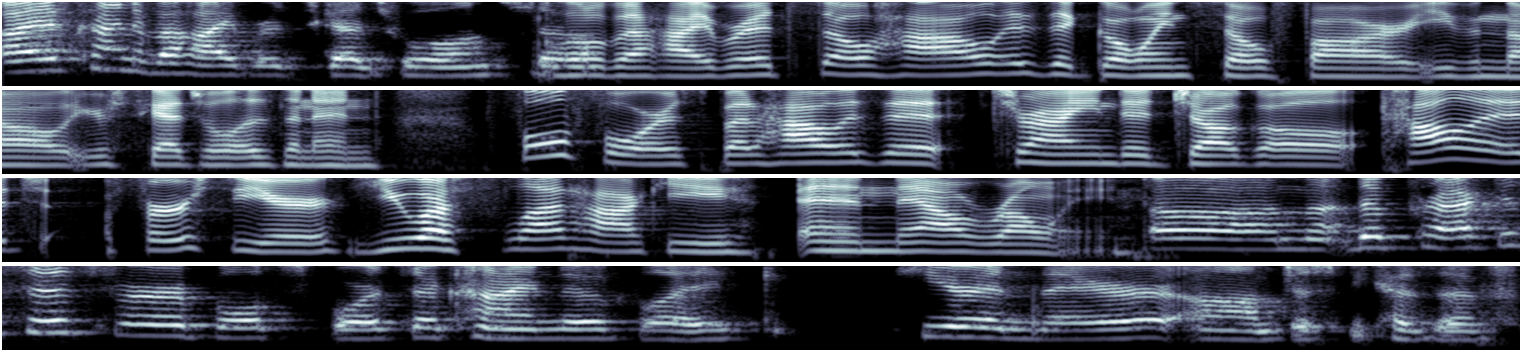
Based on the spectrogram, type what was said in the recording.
I have kind of a hybrid schedule. So. A little bit hybrid. So, how is it going so far, even though your schedule isn't in full force? But how is it trying to juggle college, first year, U.S. sled hockey, and now rowing? Um, the practices for both sports are kind of like here and there um, just because of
